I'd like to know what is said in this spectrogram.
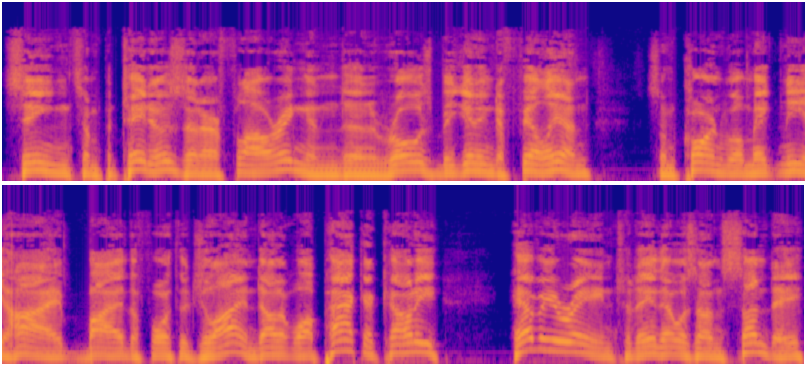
Seeing some potatoes that are flowering and uh, rows beginning to fill in. Some corn will make knee high by the 4th of July. And down at Waupaca County, heavy rain today. That was on Sunday.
